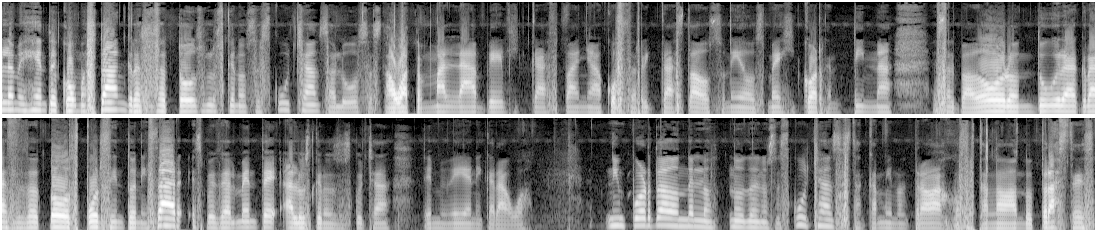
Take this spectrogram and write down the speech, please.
Hola mi gente, ¿cómo están? Gracias a todos los que nos escuchan. Saludos hasta Guatemala, Bélgica, España, Costa Rica, Estados Unidos, México, Argentina, El Salvador, Honduras. Gracias a todos por sintonizar, especialmente a los que nos escuchan de mi bella Nicaragua. No importa dónde nos, escuchan, si están camino al trabajo, si están lavando trastes,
